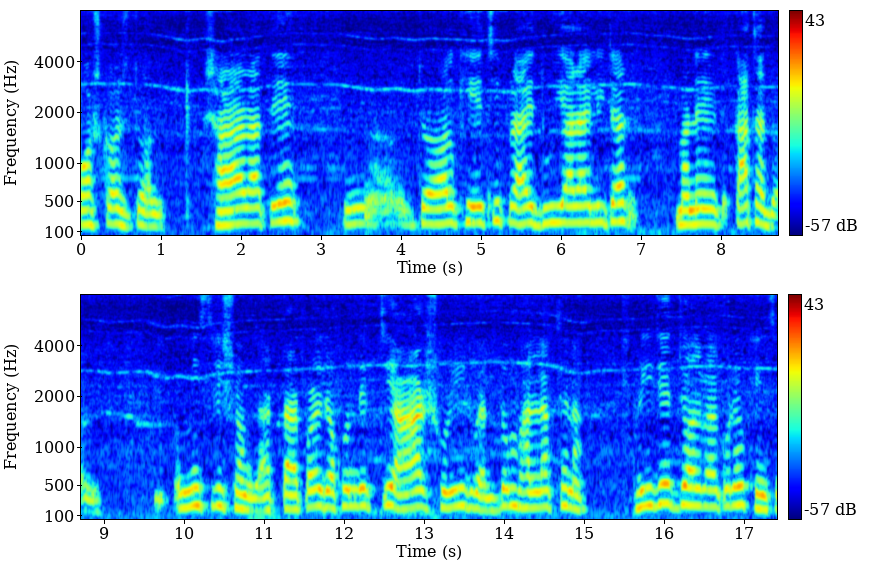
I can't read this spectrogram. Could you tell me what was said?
কসকস জল। সারা রাতে জল খেয়েছি প্রায় দুই আড়াই লিটার মানে কাঁচা জল মিশ্রির সঙ্গে। আর তারপরে যখন দেখছি আর শরীর একদম ভালো লাগছে না, ফ্রিজের জল বার করেও খেয়েছি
